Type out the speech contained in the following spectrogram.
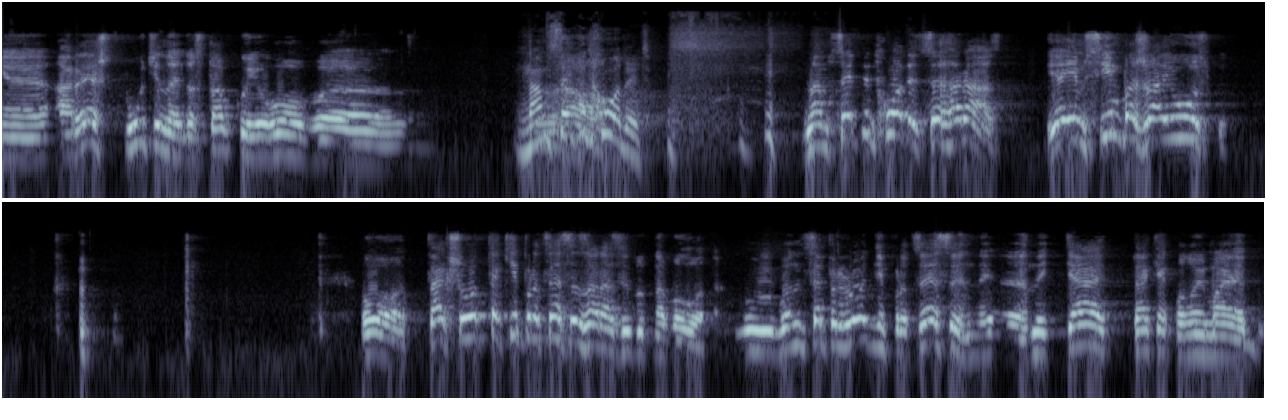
е, арешт Путіна і доставку його в е, Нам все підходить. нам все підходить, це гаразд. Я їм всім бажаю успіху. От. Так що от такі процеси зараз йдуть на болотах. Ну, Вони це природні процеси гни- гниття, так як воно і має бути.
